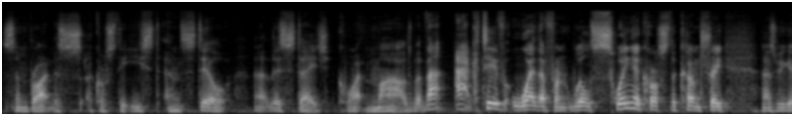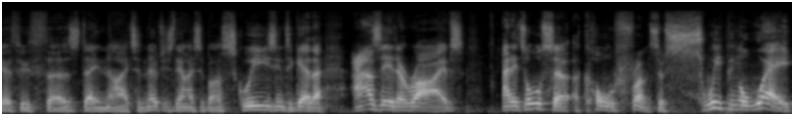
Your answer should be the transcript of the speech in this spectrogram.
some brightness across the east and still at this stage quite mild. But that active weather front will swing across the country as we go through Thursday night. And notice the isobars squeezing together as it arrives. And it's also a cold front, so sweeping away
